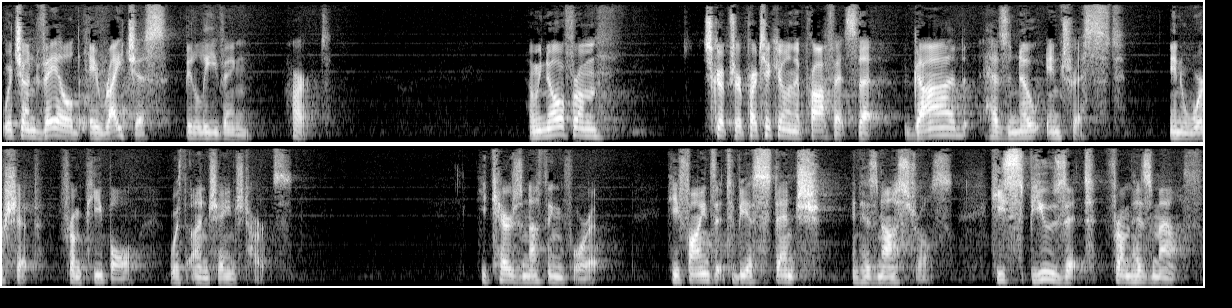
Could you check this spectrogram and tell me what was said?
which unveiled a righteous, believing heart. And we know from Scripture, particularly in the prophets, that God has no interest in worship from people with unchanged hearts. He cares nothing for it. He finds it to be a stench in his nostrils. He spews it from his mouth.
